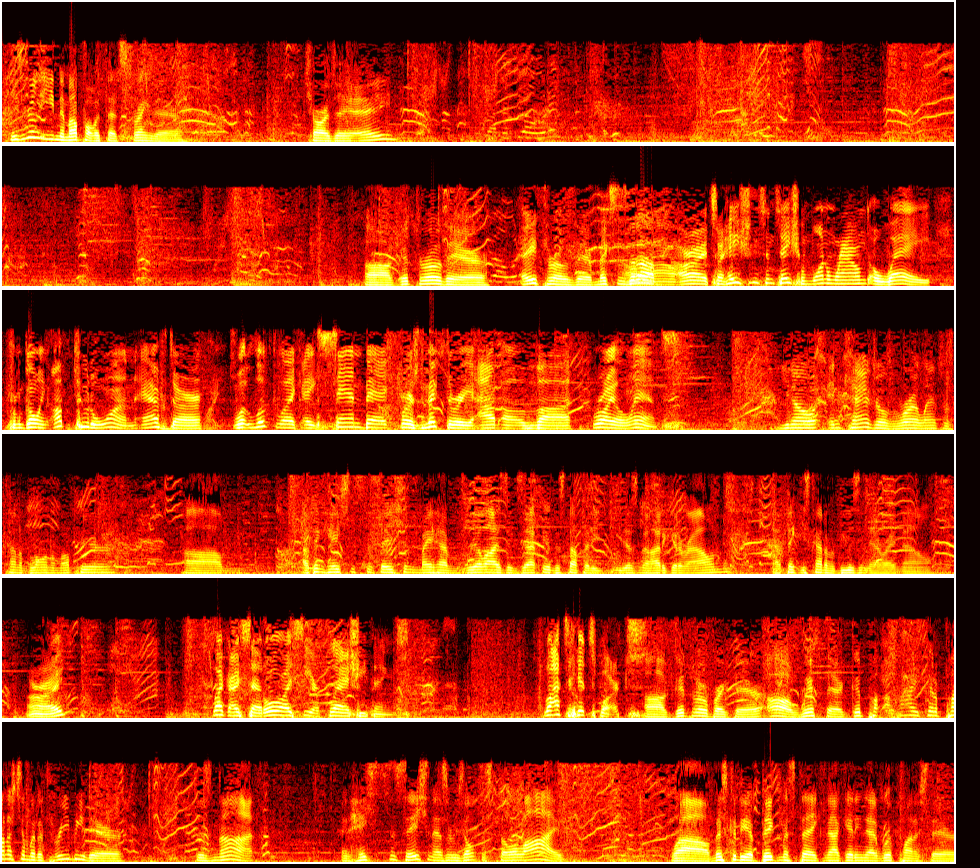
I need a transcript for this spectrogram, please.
He's really eating him up with that string there. Charge AA. Uh, good throw there. A throws there, mixes it up. All right, so Haitian Sensation one round away from going up two to one after what looked like a sandbag first victory out of uh, Royal Lance. You know, in casuals, Royal Lance was kind of blowing him up here. Um, I think Haitian Sensation may have realized exactly the stuff that he, he doesn't know how to get around. I think he's kind of abusing that right now. All right. Like I said, all I see are flashy things. Lots of hit sparks. Oh, good throw break there. Oh, whiff there. Good. Pu- wow, he could have punished him with a 3B there. Does not. And Haitian Sensation, as a result, is still alive. Wow, this could be a big mistake not getting that whip punish there.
